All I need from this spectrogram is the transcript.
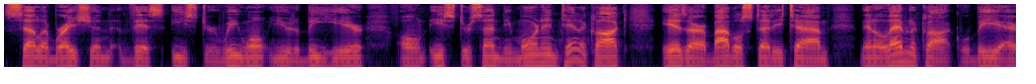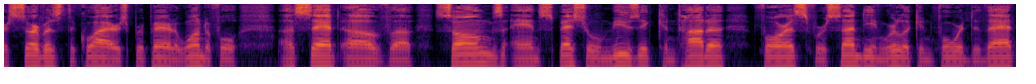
celebration this Easter. We want you to be here on Easter Sunday morning. 10 o'clock is our Bible study time. Then 11 o'clock will be our service. The choir's prepared a wonderful uh, set of uh, songs and special music, cantata for us for Sunday, and we're looking forward to that.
